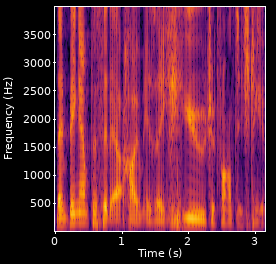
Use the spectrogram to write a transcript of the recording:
then being able to sit at home is a huge advantage to you.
